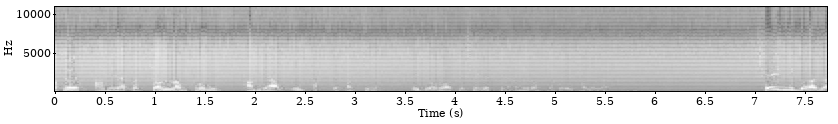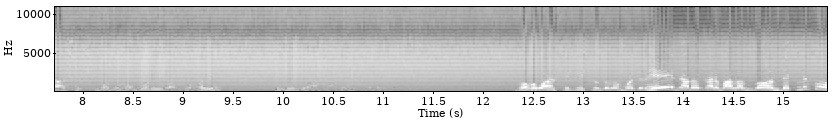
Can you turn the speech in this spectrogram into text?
অতএব আমি এখন চললাম প্রভু, আমি আর এই থাকতে পারছি না। এই যে রথ এসে গেছে, আমি রথে করে চলে যাচ্ছি। সেই নিগরাজা আশিস মদহ বরে রথ হয়ে তিনি রানা হয়ে চলে। ভগবান শ্রীকৃষ্ণ তখন বলছেন, হে দ্বারকার বালকগণ, দেখলে তো?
